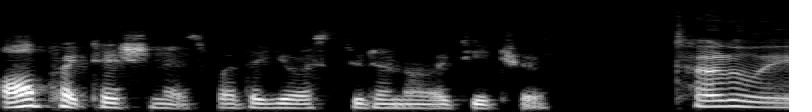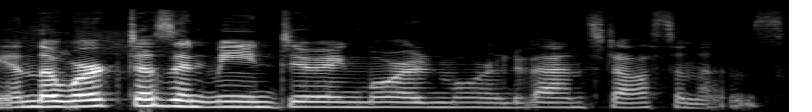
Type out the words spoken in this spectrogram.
all practitioners, whether you're a student or a teacher. Totally. And the work doesn't mean doing more and more advanced asanas.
